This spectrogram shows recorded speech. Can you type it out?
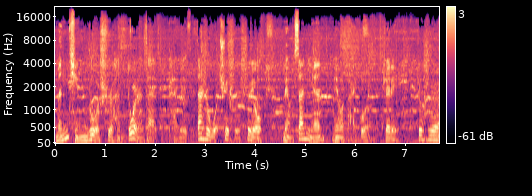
门庭若市，很多人在排位。但是我确实是有两三年没有来过这里。就是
